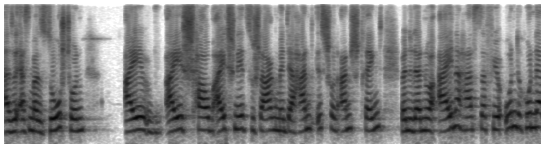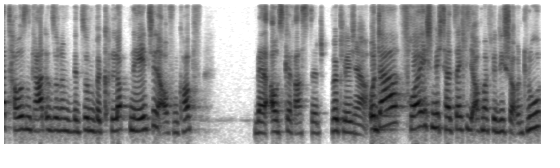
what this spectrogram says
also erstmal so schon Ei, Eischaum, Eischnee zu schlagen mit der Hand ist schon anstrengend. Wenn du dann nur eine hast dafür und 100.000 Grad in so einem, mit so einem bekloppten Hähnchen auf dem Kopf, wäre ausgerastet. Wirklich. Ja. Und da freue ich mich tatsächlich auch mal für Lisha und Lou,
